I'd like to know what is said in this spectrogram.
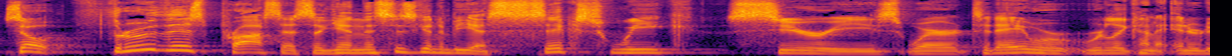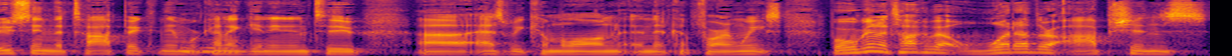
So through this process, again, this is going to be a six week series where today we're really kind of introducing the topic and then we're kind of getting into uh, as we come along in the following weeks. But we're going to talk about what other options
